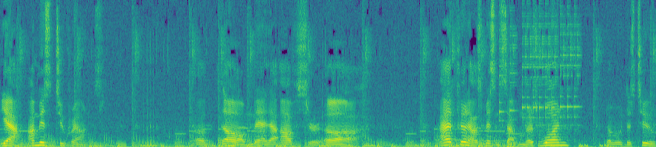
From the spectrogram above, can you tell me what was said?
Yeah, I'm missing two crowns. Uh, oh man, that officer. Uh, I had a feeling I was missing something. There's one. No, there's two.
